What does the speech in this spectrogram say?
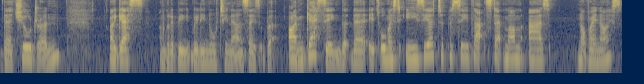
their children, I guess I'm going to be really naughty now and say so, but I'm guessing that there it's almost easier to perceive that stepmom as not very nice.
